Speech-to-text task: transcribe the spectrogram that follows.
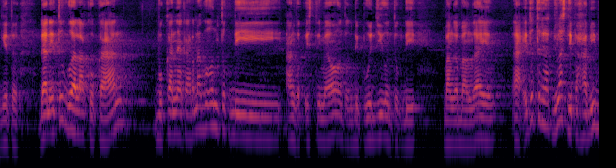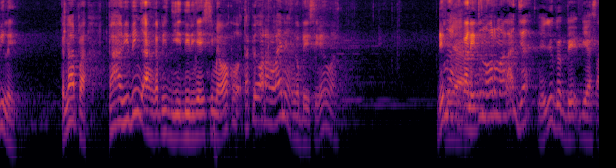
Begitu dan itu gue lakukan bukannya karena gue untuk dianggap istimewa untuk dipuji untuk dibangga banggain nah itu terlihat jelas di Pak Habibie kenapa? Pak Habibie nggak anggap di- dirinya istimewa kok tapi orang lain yang anggap dia istimewa. Dia melakukan itu normal aja. Ya juga bi- biasa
